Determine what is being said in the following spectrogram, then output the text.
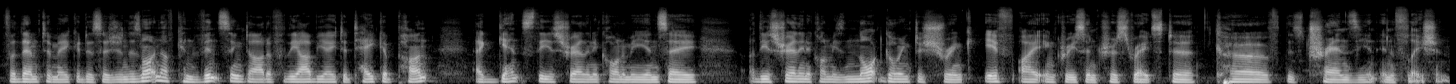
for them to make a decision. There's not enough convincing data for the RBA to take a punt against the Australian economy and say, the Australian economy is not going to shrink if I increase interest rates to curve this transient inflation.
